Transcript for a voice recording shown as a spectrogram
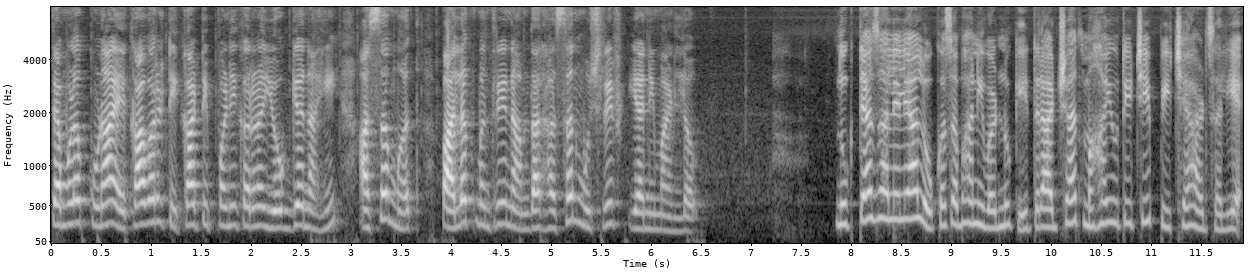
त्यामुळं कुणा एकावर टीका टिप्पणी करणं योग्य नाही असं मत पालकमंत्री नामदार हसन मुश्रीफ यांनी मांडलं. नुकत्याच झालेल्या लोकसभा निवडणुकीत राज्यात महायुतीची पिछेहाट झाली आहे.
